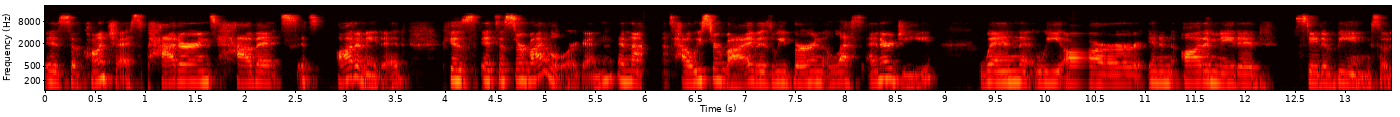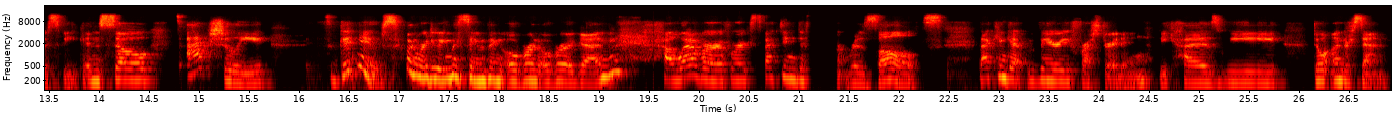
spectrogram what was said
is subconscious. Patterns habits it's automated because it's a survival organ. And that's how we survive is we burn less energy when we are in an automated state of being so to speak. And so it's actually it's good news when we're doing the same thing over and over again. However, if we're expecting different results, that can get very frustrating because we don't understand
